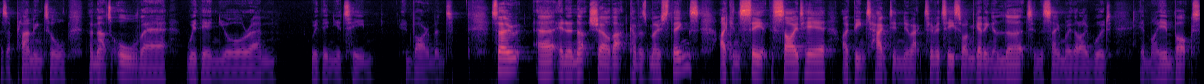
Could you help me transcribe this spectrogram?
as a planning tool, then that's all there within your um, within your team environment. So uh, in a nutshell, that covers most things. I can see at the side here, I've been tagged in new activity, so I'm getting alerts in the same way that I would in my inbox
